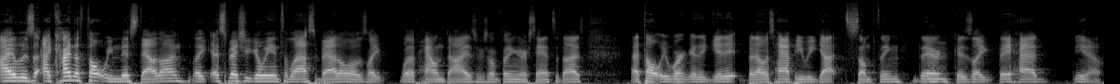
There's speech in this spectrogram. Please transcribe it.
I was I kind of thought we missed out on, like especially going into last battle. I was like, what if Hound dies or something, or Sansa dies? I thought we weren't gonna get it, but I was happy we got something there mm-hmm. because like they had you know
